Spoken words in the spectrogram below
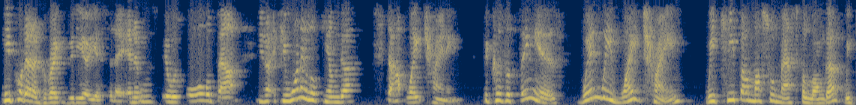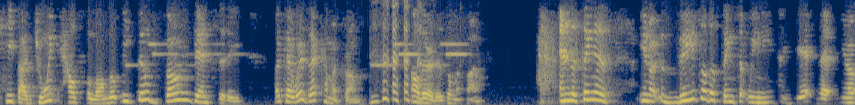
he put out a great video yesterday and it was, it was all about, you know, if you want to look younger, start weight training. Because the thing is, when we weight train, we keep our muscle mass for longer. We keep our joint health for longer. We build bone density. Okay, where's that coming from? oh, there it is on my phone. And the thing is, you know, these are the things that we need to get that, you know,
